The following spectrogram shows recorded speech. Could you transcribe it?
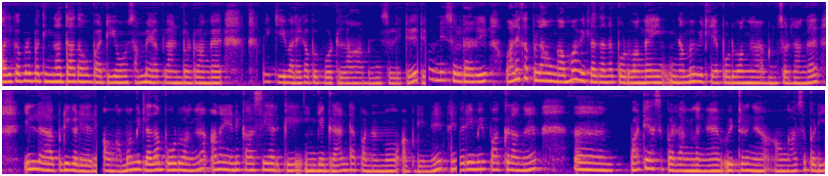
அதுக்கப்புறம் பார்த்திங்கன்னா தாத்தாவும் பாட்டியும் செம்மையாக பிளான் பண்ணுறாங்க வலைகாப்பு வளைகாப்பு போட்டுடலாம் அப்படின்னு சொல்லிட்டு உடனே சொல்கிறாரு வளைகாப்புலாம் அவங்க அம்மா வீட்டில் தானே போடுவாங்க? நம்ம வீட்லேயே போடுவாங்க? அப்படின்னு சொல்கிறாங்க இல்லை அப்படி கிடையாது. அவங்க அம்மா வீட்டில் தான் போடுவாங்க. ஆனால் எனக்கு ஆசையாக இருக்குது இங்கே கிராண்டாக பண்ணணும். அப்படின்னு வரையுமே பார்க்குறாங்க பாட்டி ஆசைப்படுறாங்களேங்க விட்டுருங்க. அவங்க ஆசைப்படி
